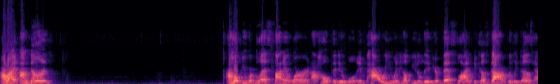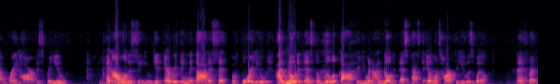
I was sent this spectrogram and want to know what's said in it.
All right, I'm done. I hope you were blessed by that word. I hope that it will empower you and help you to live your best life because God really does have great harvest for you. And I want to see you get everything that God has set before you. I know that that's the will of God for you, and I know that that's Pastor Edwin's heart for you as well. Thanks, baby.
